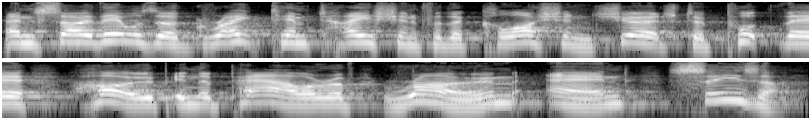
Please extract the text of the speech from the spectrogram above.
And so there was a great temptation for the Colossian church to put their hope in the power of Rome and Caesar.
